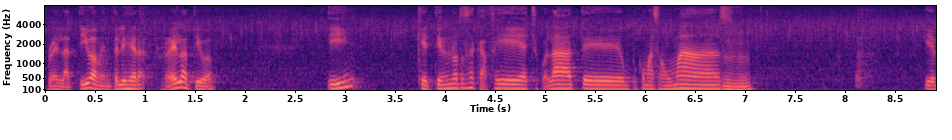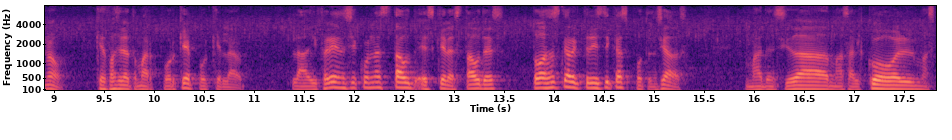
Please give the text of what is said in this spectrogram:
relativamente ligera, relativa, y que tiene notas a café, a chocolate, un poco más ahumadas. Ujú. Y de nuevo, que es fácil de tomar. ¿Por qué? Porque la, la diferencia con la Stout es que la Stout es todas esas características potenciadas. Más densidad, más alcohol, más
